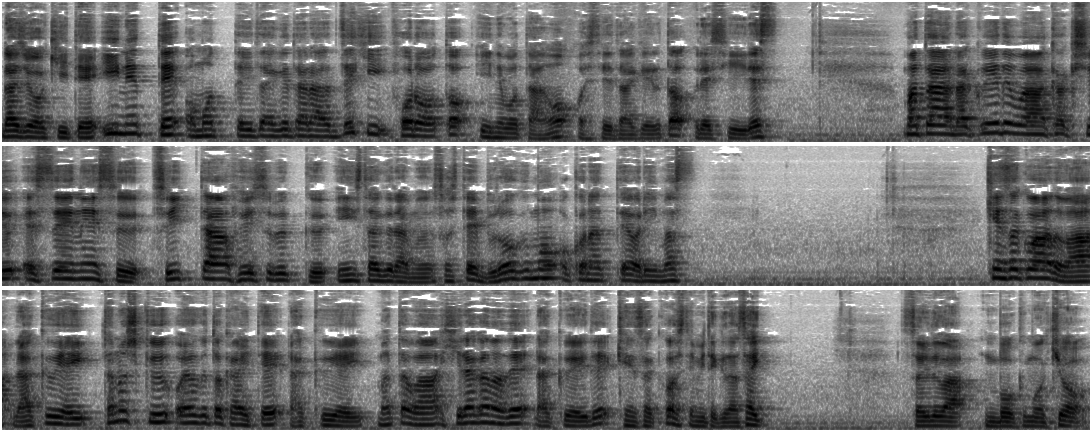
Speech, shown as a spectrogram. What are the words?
ラジオを聴いていいねって思っていただけたら、ぜひフォローといいねボタンを押していただけると嬉しいです。また、楽園では各種 SNS、Twitter、Facebook、Instagram、そしてブログも行っております。検索ワードは楽園、楽しく泳ぐと書いて楽園、またはひらがなで楽園で検索をしてみてください。それでは僕も今日、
